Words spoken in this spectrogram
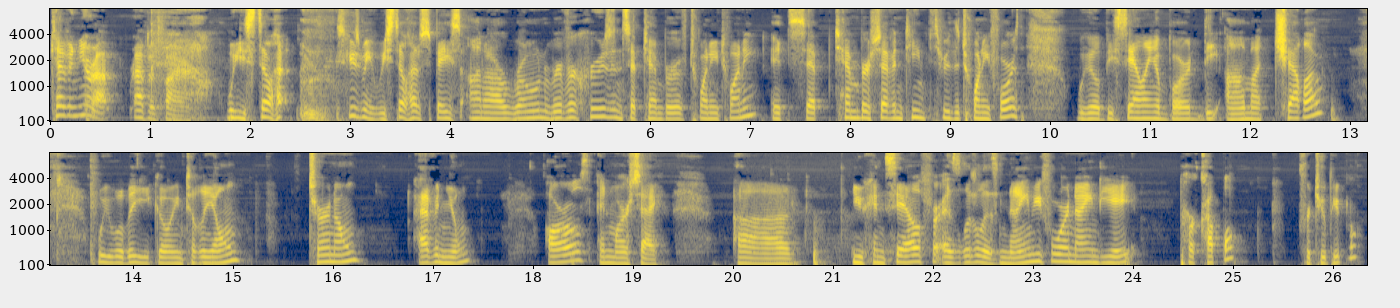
Kevin, you're up. Rapid fire. We still have, excuse me, we still have space on our Rhone River cruise in September of 2020. It's September 17th through the 24th. We will be sailing aboard the AmaCello. We will be going to Lyon, Tournon, Avignon, Arles, and Marseille. Uh, you can sail for as little as 94.98 per couple for two people.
